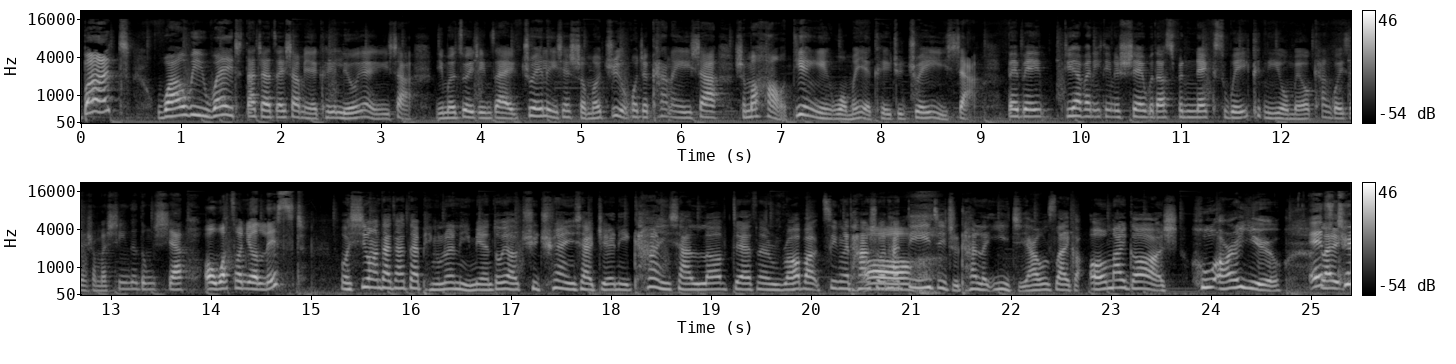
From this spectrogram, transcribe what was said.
But while we wait，大家在上面也可以留言一下，你们最近在追了一些什么剧，或者看了一下什么好电影，我们也可以去追一下。Baby，do you have anything to share with us for next week？你有没有看过一些什么新的东西啊？Or what's on your list？我希望大家在评论里面都要去劝一下 Jenny 看一下《Love, Death and Robots》，因为他说他第一季只看了一集。I was like, oh my gosh, who are you? It's like, too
